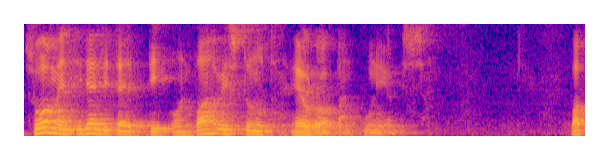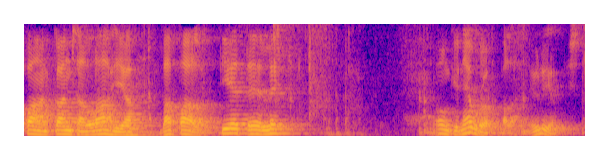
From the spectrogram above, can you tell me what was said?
Suomen identiteetti on vahvistunut Euroopan unionissa. Vapaan kansan lahja vapaalle tieteelle onkin eurooppalainen yliopisto.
